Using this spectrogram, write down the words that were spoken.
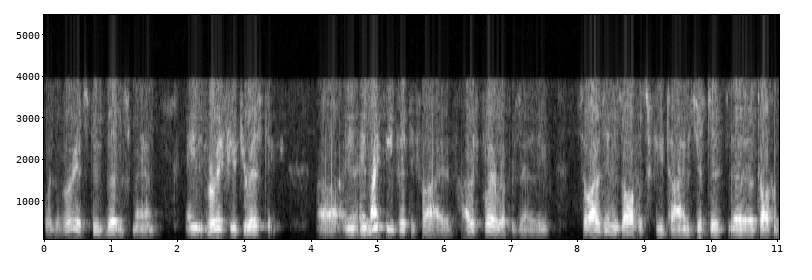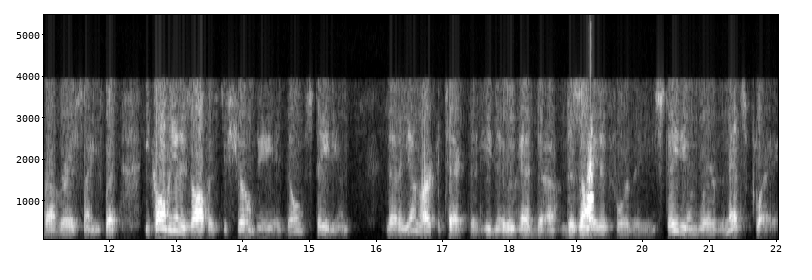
was a very astute businessman, and he was very futuristic. Uh, in, in 1955, I was player representative so I was in his office a few times just to uh, talk about various things. But he called me in his office to show me a dome stadium that a young architect that he knew had uh, designed it for the stadium where the Nets play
